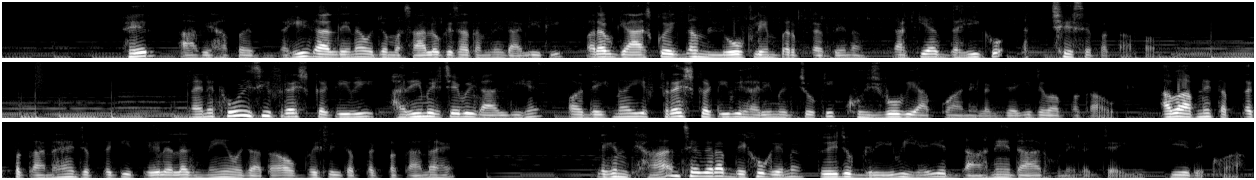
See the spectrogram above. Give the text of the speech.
फिर आप यहाँ पर दही डाल देना, वो जो मसालों के साथ हमने डाली थी, और अब गैस को एकदम लो फ्लेम पर कर देना, ताकि आप दही को अच्छे से पका पाओ। मैंने थोड़ी सी फ्रेश कटी हुई हरी मिर्चें भी डाल दी हैं, और देखना ये फ्रेश कटी हुई हरी मिर्चों की खुशबू भी आपको आने लग जाएगी जब आप पकाओगे। अब आपने तब तक पकाना है जब तक कि तेल अलग नहीं हो जाता ऑब्वियसली तब तक पकाना है। लेकिन ध्यान से अगर आप देखोगे ना तो ये जो ग्रेवी है, ये दानेदार होने लग जाएगी। ये देखो आप।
